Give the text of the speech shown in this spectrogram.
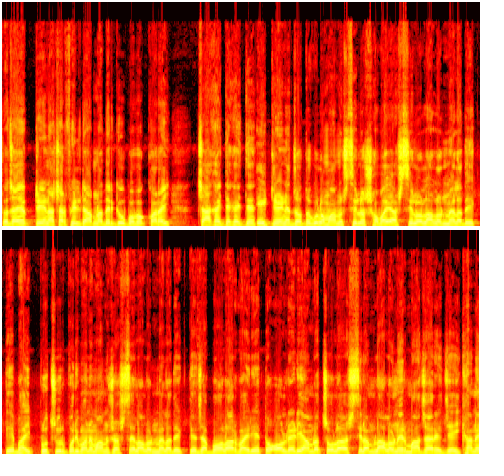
তো যাই হোক ট্রেন আসার ফিলটা আপনাদেরকে উপভোগ করাই চা খাইতে খাইতে। এই ট্রেনে যতগুলো মানুষ ছিল, সবাই আসছিল লালন মেলা দেখতে। ভাই, প্রচুর পরিমাণে মানুষ আসছে লালন মেলা দেখতে, যা বলার বাইরে। তো অলরেডি আমরা চলে আসছিলাম লালনের মাজারে, যেইখানে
